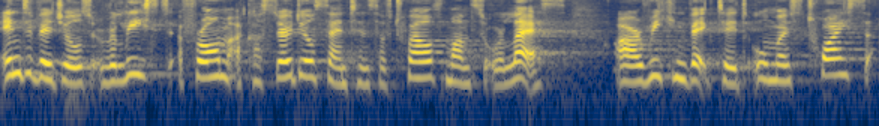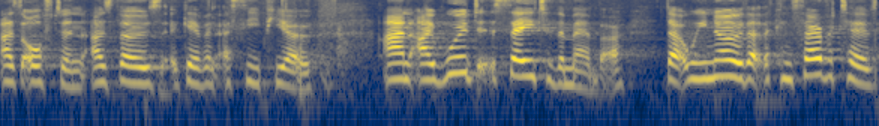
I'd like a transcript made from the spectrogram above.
Individuals released from a custodial sentence of 12 months or less are reconvicted almost twice as often as those given a CPO. And I would say to the member that we know that the Conservatives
